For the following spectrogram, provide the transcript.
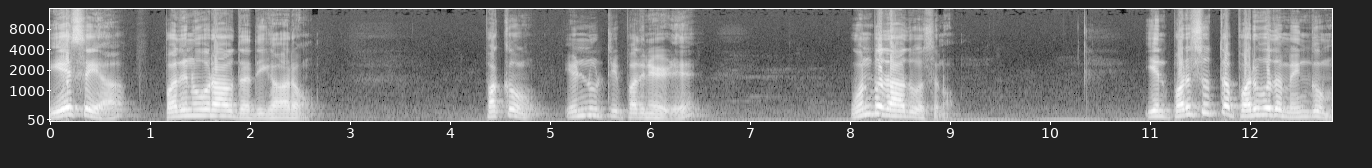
ஏசையா பதினோராவது அதிகாரம் பக்கம் எண்ணூற்றி பதினேழு ஒன்பதாவது வசனம். என் பரிசுத்த பருவதம் எங்கும்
